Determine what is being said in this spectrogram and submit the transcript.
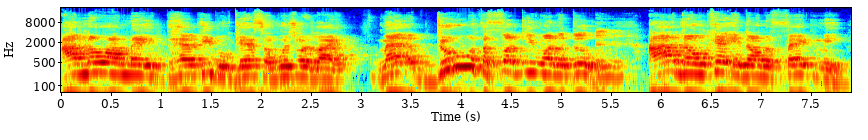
I know I may have people guessing which one. like, Matt, do what the fuck you want to do. Mm-hmm. I don't care. It don't affect me.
